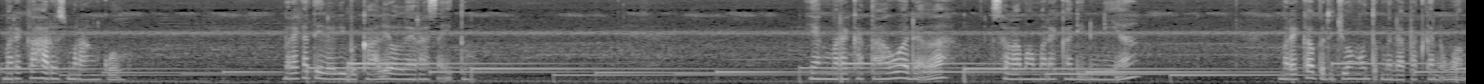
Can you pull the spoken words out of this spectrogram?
mereka harus merangkul mereka tidak dibekali oleh rasa itu. Yang mereka tahu adalah selama mereka di dunia, mereka berjuang untuk mendapatkan uang.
